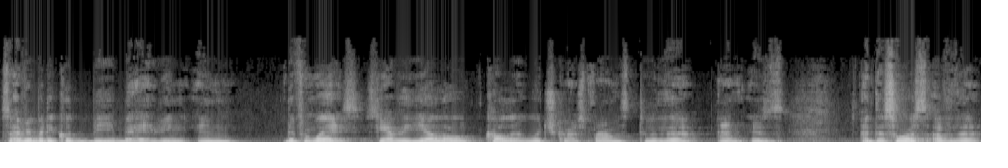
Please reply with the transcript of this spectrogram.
So everybody could be behaving in different ways. So you have the yellow color, which corresponds to the and is at the source of the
